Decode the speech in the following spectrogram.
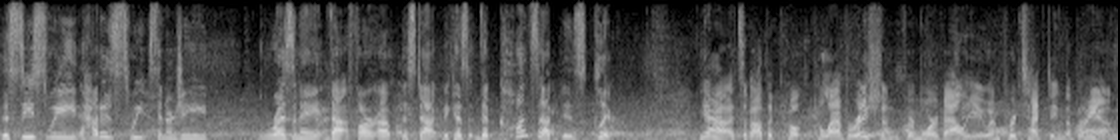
the C-suite? How does Suite Synergy resonate that far up the stack? Because the concept is clear. Yeah, it's about the co collaboration for more value and protecting the brand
